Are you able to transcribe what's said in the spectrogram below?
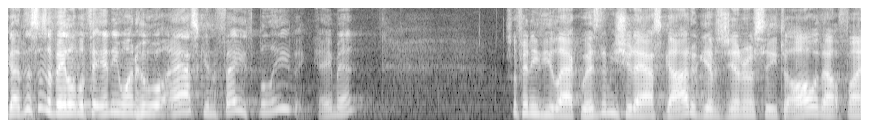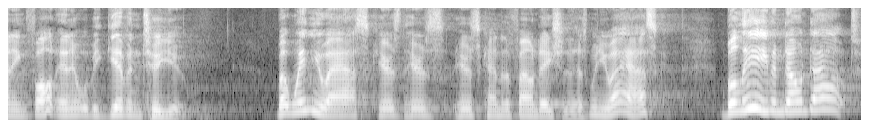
God, this is available to anyone who will ask in faith, believing. Amen. So if any of you lack wisdom, you should ask God who gives generously to all without finding fault, and it will be given to you. But when you ask, here's, here's, here's kind of the foundation of this. When you ask, Believe and don't doubt.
